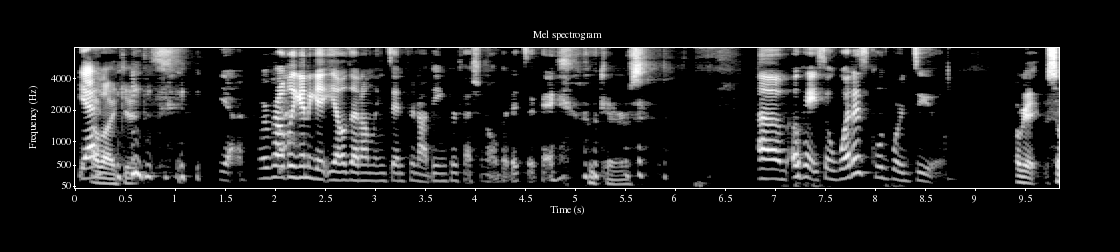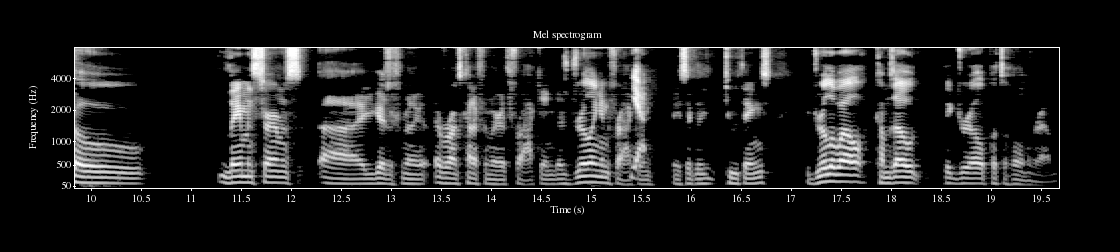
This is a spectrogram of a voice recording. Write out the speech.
yeah. I like it. yeah. We're probably gonna get yelled at on LinkedIn for not being professional, but it's okay. Who cares? Um, okay, so what does Cold Bore do? Okay, so layman's terms, uh, you guys are familiar. Everyone's kind of familiar with fracking. There's drilling and fracking, Yeah. basically two things. You drill a well, comes out, big drill, puts a hole in the ground.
